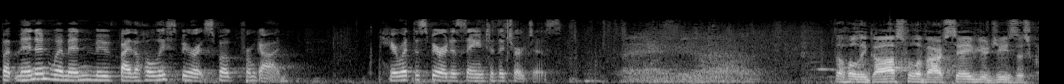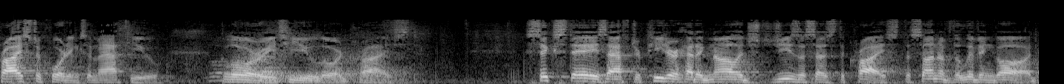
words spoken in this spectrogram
But men and women moved by the Holy Spirit spoke from God. Hear what the Spirit is saying to the churches. The Holy Gospel of our Savior Jesus Christ according to Matthew. Glory to you, Lord Christ. Six days after Peter had acknowledged Jesus as the Christ, the Son of the living God,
